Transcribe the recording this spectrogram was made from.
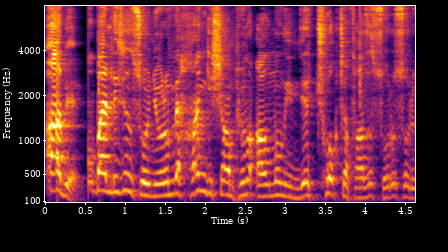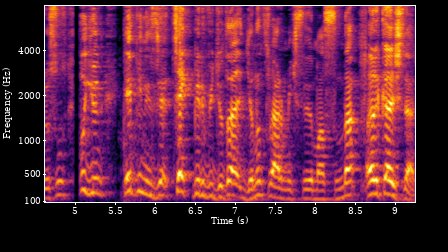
Abi Mobile Legends oynuyorum ve hangi şampiyonu almalıyım diye çokça fazla soru soruyorsunuz. Bugün hepinize tek bir videoda yanıt vermek istedim aslında. Arkadaşlar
